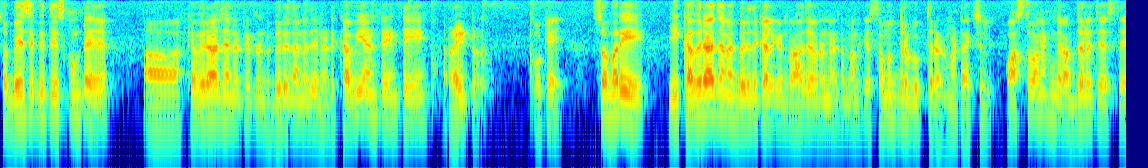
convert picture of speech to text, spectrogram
సో బేసిక్గా తీసుకుంటే కవిరాజ అనేటటువంటి బిరుదు అనేది ఏంటంటే కవి అంటే ఏంటి? రైటర్ ఓకే సో మరి ఈ కవిరాజ అనే బిరుదు కలిగిన రాజు ఎవరంటే మనకి సముద్రగుప్తుడు అనమాట యాక్చువల్లీ వాస్తవానికి మీరు అబ్జర్వ్ చేస్తే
